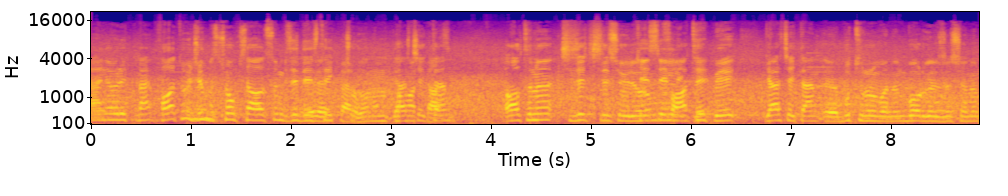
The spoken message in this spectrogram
Yani öğretmen Fatih hocamız çok sağ olsun bize destek Evet, verdi. çok. Onu unutmamak gerçekten lazım. altını çize çize söylüyorum. Kesinlikle. Fatih Bey gerçekten e, bu turnuvanın, bu organizasyonun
